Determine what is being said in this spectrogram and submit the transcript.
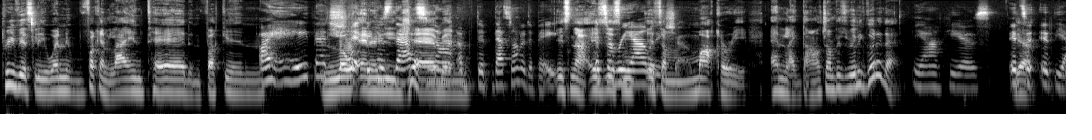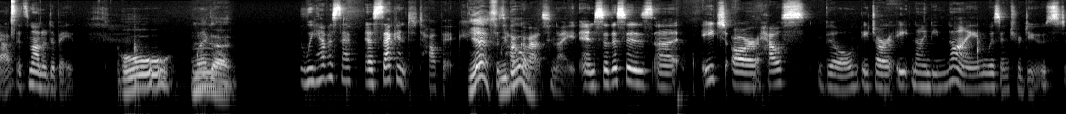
previously when fucking Lyin' Ted and fucking I hate that Low shit energy because jab that's not a de- that's not a debate. it's not it's, It's, just a reality it's a show. mockery and like Donald Trump is really good at that. Yeah, he is. It's Yeah. A, it, yeah, it's not a debate. Oh my mm. god. We have a, sec- a second topic Yes, to we talk do. about tonight. And so this is uh, HR House Bill, HR 899 was introduced.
